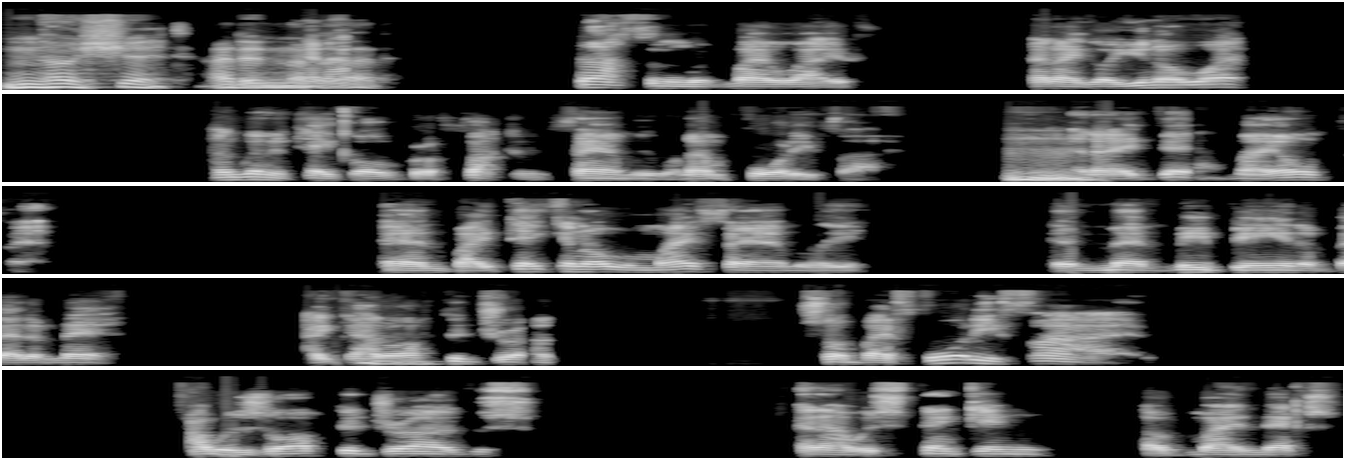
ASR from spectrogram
No shit. I didn't know and that. I, nothing with my life. And I go, you know what? I'm going to take over a fucking family when I'm 45. Mhm. And I did my own family. And by taking over my family, it meant me being a better man. I got Mhm. off the drugs. So by 45, I was off the drugs and I was thinking of my next.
